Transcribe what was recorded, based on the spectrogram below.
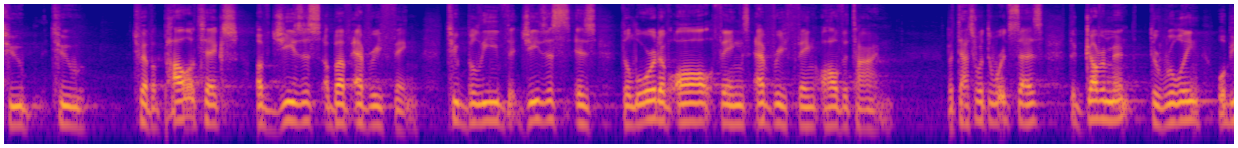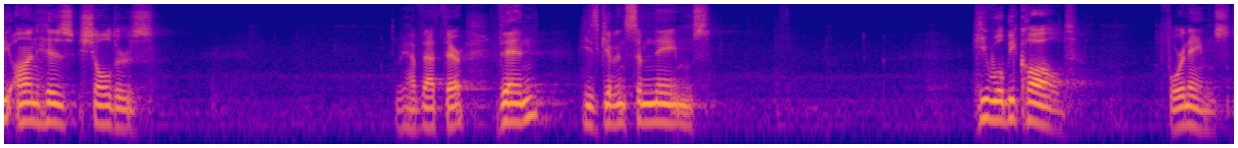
to, to to have a politics of Jesus above everything, to believe that Jesus is the Lord of all things, everything, all the time. But that's what the word says. The government, the ruling will be on his shoulders. We have that there. Then he's given some names. He will be called four names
